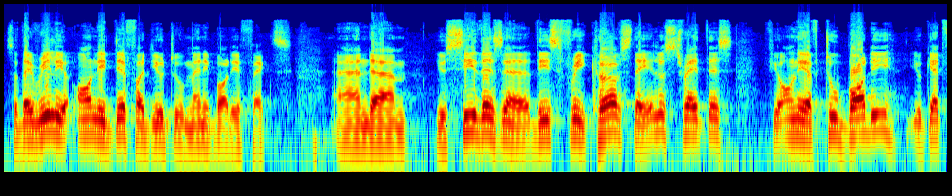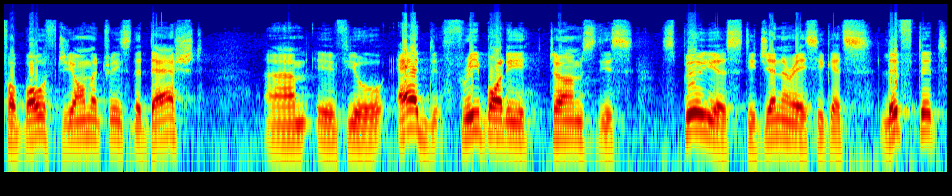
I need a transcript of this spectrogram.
So they really only differ due to many body effects. And um, you see this, uh, these three curves, they illustrate this. If you only have two body, you get for both geometries the dashed. Um, if you add three body terms, this spurious degeneracy gets lifted,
